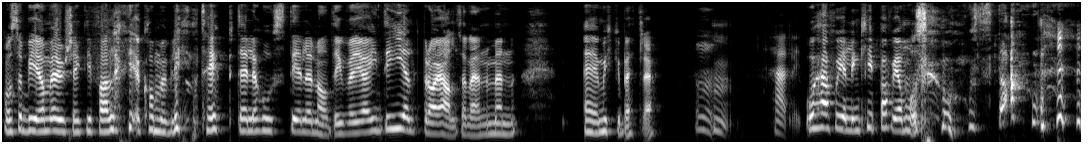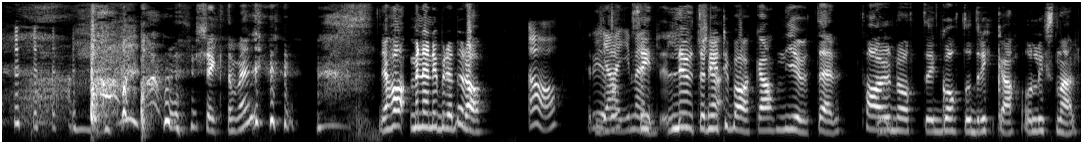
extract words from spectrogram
Och så ber jag om ursäkt ifall jag kommer bli täppt eller hostig eller någonting för jag är inte helt bra i halsen än men eh, mycket bättre. Härligt. Och här får Elin klippa för jag måste hosta. Ursäkta mig. Jaha, men är ni beredda då? Ja, redo. Jajamän. Sitt, lutar Kör. tillbaka, njuter, tar något eh, gott att dricka och lyssnar.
